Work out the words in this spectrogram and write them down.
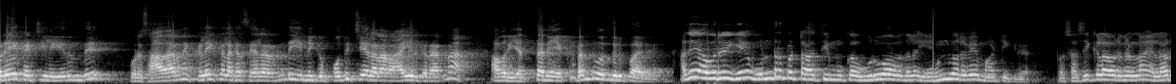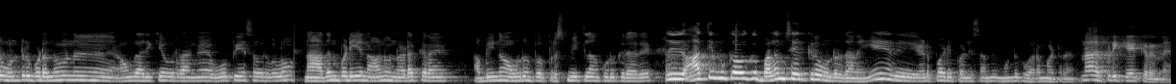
ஒரே கட்சியில இருந்து ஒரு சாதாரண கிளைக்கழக செயலர் இருந்து இன்னைக்கு பொதுச் செயலாளர் ஆகியிருக்கிறாருன்னா அவர் எத்தனைய கடந்து வந்திருப்பாரு. அதே அவர் ஏன் ஒன்றுபட்ட அதிமுக உருவாவதில் முன்வரவே மாட்டிக்கிறார்? இப்போ சசிகலா அவர்கள்லாம் எல்லோரும் ஒன்றுபடணும்னு அவங்க அறிக்கை விடுறாங்க. ஓபிஎஸ் அவர்களும் நான் அதன்படியே நானும் நடக்கிறேன் அப்படின்னு அவரும் இப்போ ப்ரெஸ் மீட்லாம் கொடுக்குறாரு. அது அதிமுகவுக்கு பலம் சேர்க்கிற ஒன்று தானே? ஏன் அது எடப்பாடி பழனிசாமி முன்னுக்கு வர நான் இப்படி கேட்குறேன்னு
